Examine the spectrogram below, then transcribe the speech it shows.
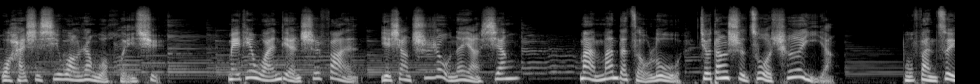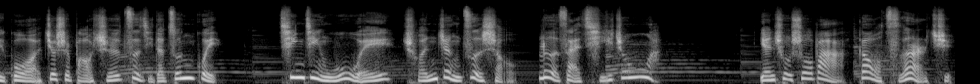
我还是希望让我回去，每天晚点吃饭，也像吃肉那样香。慢慢的走路，就当是坐车一样，不犯罪过，就是保持自己的尊贵，清静无为，纯正自守，乐在其中啊。严处说罢，告辞而去。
